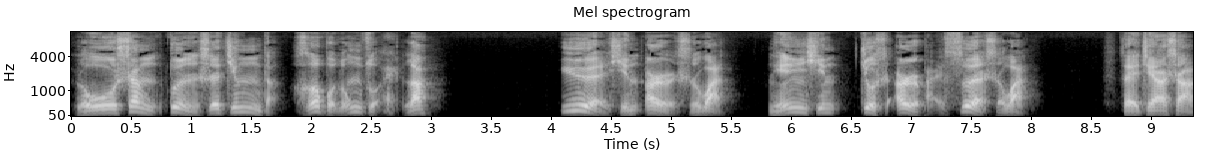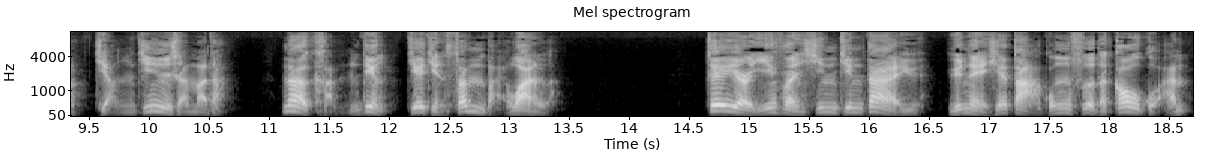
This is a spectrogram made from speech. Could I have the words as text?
鲁胜顿时惊得合不拢嘴了，月薪二十万，年薪就是二百四十万，再加上奖金什么的，那肯定接近三百万了。这样一份薪金待遇，与那些大公司的高管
